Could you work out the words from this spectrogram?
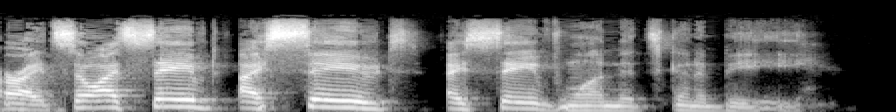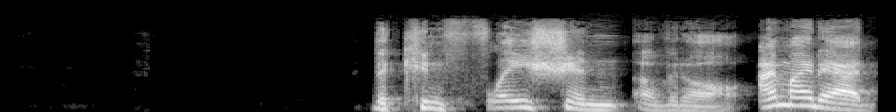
All right, so I saved I saved I saved one that's going to be the conflation of it all. I might add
